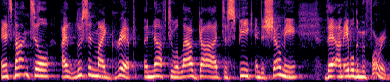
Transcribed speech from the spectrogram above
And it's not until I loosen my grip enough to allow God to speak and to show me that I'm able to move forward.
